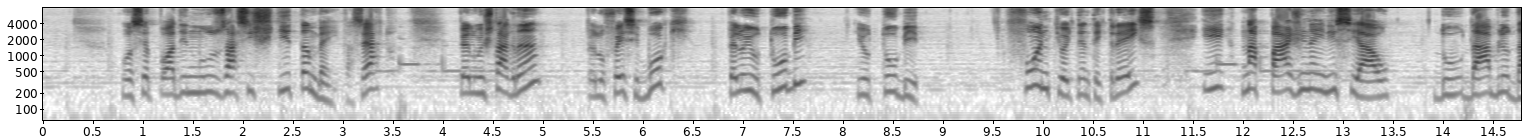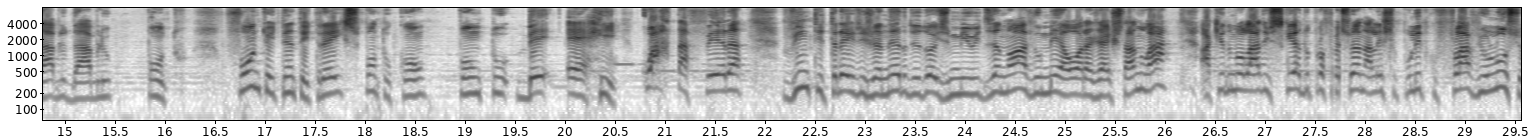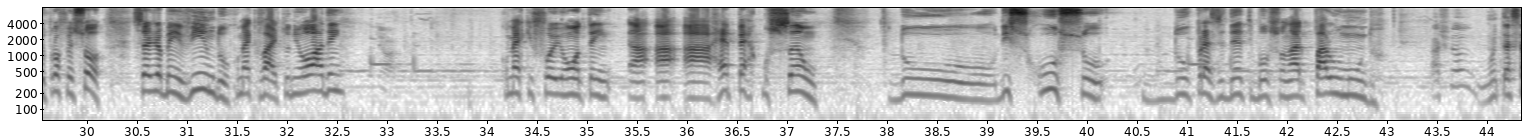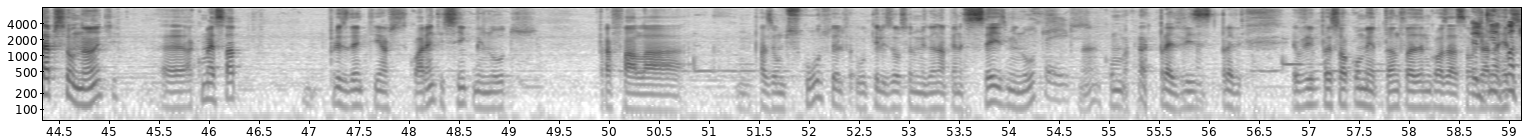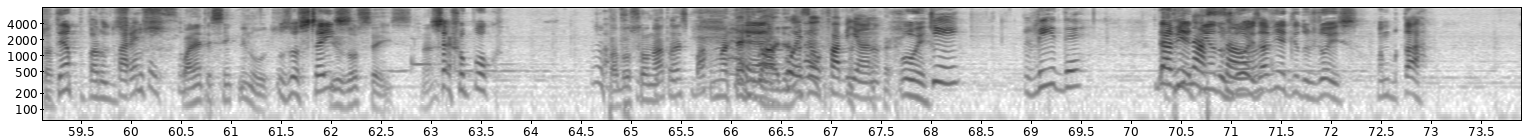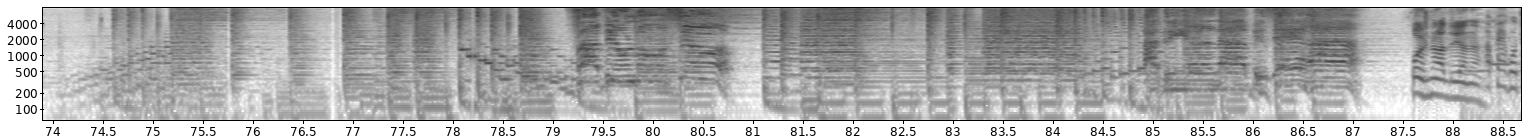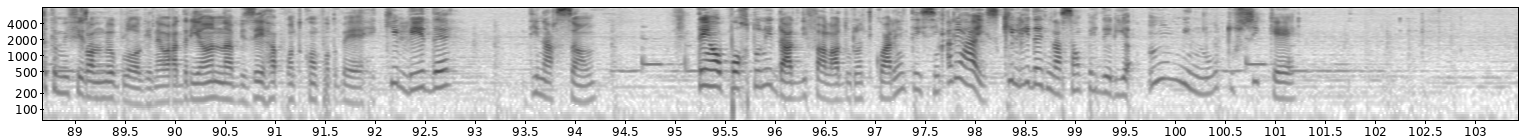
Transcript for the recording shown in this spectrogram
Você pode nos assistir também, tá certo? Pelo Instagram, pelo Facebook, pelo YouTube, YouTube Fonte 83 e na página inicial do www.fonte83.com.br Quarta-feira, 23 de janeiro de 2019, o Meia Hora já está no ar. Aqui do meu lado esquerdo, o professor analista político Flávio Lúcio. Professor, seja bem-vindo. Como é que vai? Tudo em ordem? Como é que foi ontem a, a, a repercussão do discurso do presidente Bolsonaro para o mundo? Acho muito decepcionante. É, a começar o presidente tinha 45 minutos para falar, fazer um discurso. Ele utilizou, se não me engano, apenas seis minutos. Seis. Né? Como previsto, previsto. Eu vi o pessoal comentando, fazendo gozação. Ele tinha quanto tempo para o discurso? 45, 45 minutos. Usou seis? E usou seis. Né? Você achou pouco? para Bolsonaro parece uma eternidade. É uma coisa, né? o Fabiano. Oi. Que líder. Da vinhetinha dos dois, a vinhetinha dos dois. Vamos botar? Flávio Lúcio. Adriana Bezerra. Pois não, Adriana. A pergunta que eu me fiz lá no meu blog, né? O adrianabezerra.com.br. Que líder de nação tem a oportunidade de falar durante 45. Aliás, que líder de nação perderia um minuto sequer?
